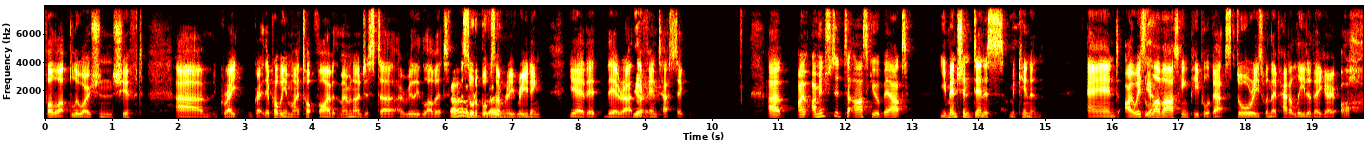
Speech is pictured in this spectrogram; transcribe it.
follow up Blue Ocean Shift. Um, great, great. They're probably in my top five at the moment. I just uh, I really love it. Oh, the sort of books great. I'm rereading. Yeah, they're they're uh, yeah. they're fantastic. Uh, I, I'm interested to ask you about. You mentioned Dennis McKinnon, and I always yeah. love asking people about stories when they've had a leader. They go, "Oh,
